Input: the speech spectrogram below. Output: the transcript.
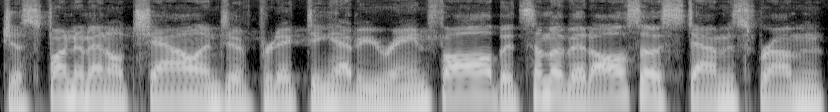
just fundamental challenge of predicting heavy rainfall, but some of it also stems from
